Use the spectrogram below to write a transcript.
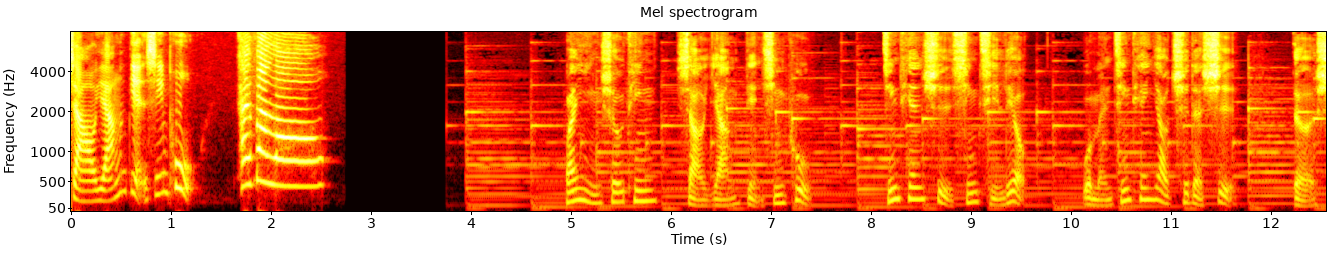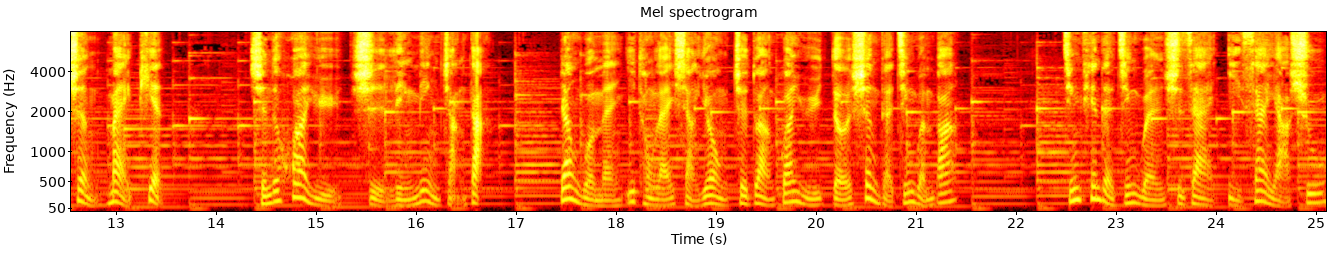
小羊点心铺开饭喽！欢迎收听小羊点心铺。今天是星期六，我们今天要吃的是得胜麦片。神的话语是灵命长大，让我们一同来享用这段关于得胜的经文吧。今天的经文是在以赛亚书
